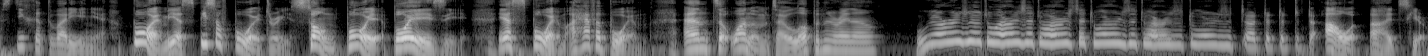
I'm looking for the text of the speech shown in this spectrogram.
Стихотворение. Poem, yes, piece of poetry. Song, poe poesy. Yes, poem. I have a poem. And uh, one moment, I will open it right now. Where is it? Where is it? Where is it? Where is it? Where is it? Where is it? Oh, ah, it's here.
